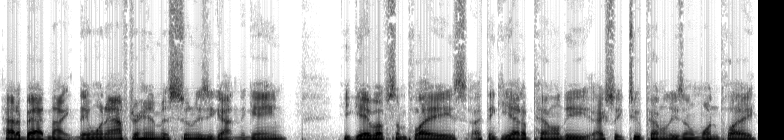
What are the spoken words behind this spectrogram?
had a bad night. They went after him as soon as he got in the game. He gave up some plays. I think he had a penalty, actually, two penalties on one play.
